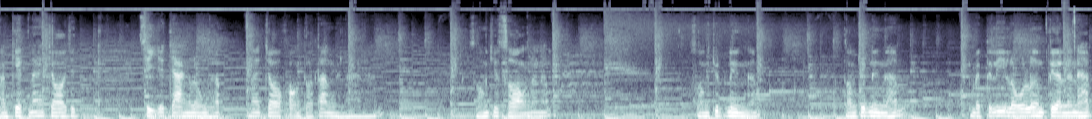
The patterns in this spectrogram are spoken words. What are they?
สังเกตหน้าจอจะสีจะจางลงครับ หน้าจอของตัวตั้งเวลานะครับ2.2 นะครับ 2.1 ครับ 2.1ครับ แบตเตอรี่โลเริ่มเตือนแล้วนะครับ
